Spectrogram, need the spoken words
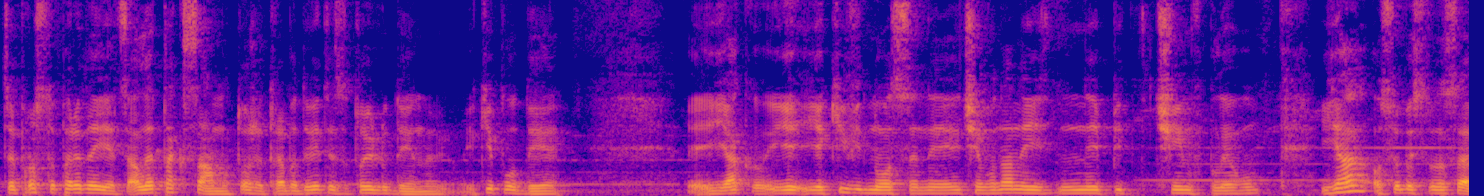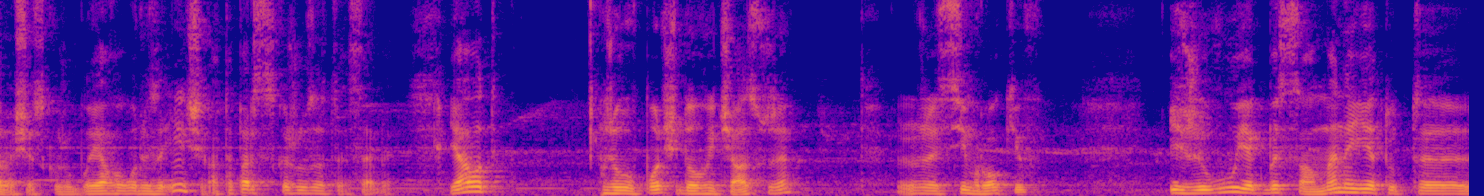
це просто передається. Але так само теж треба дивитися за тою людиною, які плоди, е, як, які відносини, чи вона не, не під чим впливом. Я особисто за себе ще скажу, бо я говорю за інших, а тепер скажу за себе. Я от живу в Польщі довгий час вже, вже 7 років, і живу якби сам. У мене є тут е,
